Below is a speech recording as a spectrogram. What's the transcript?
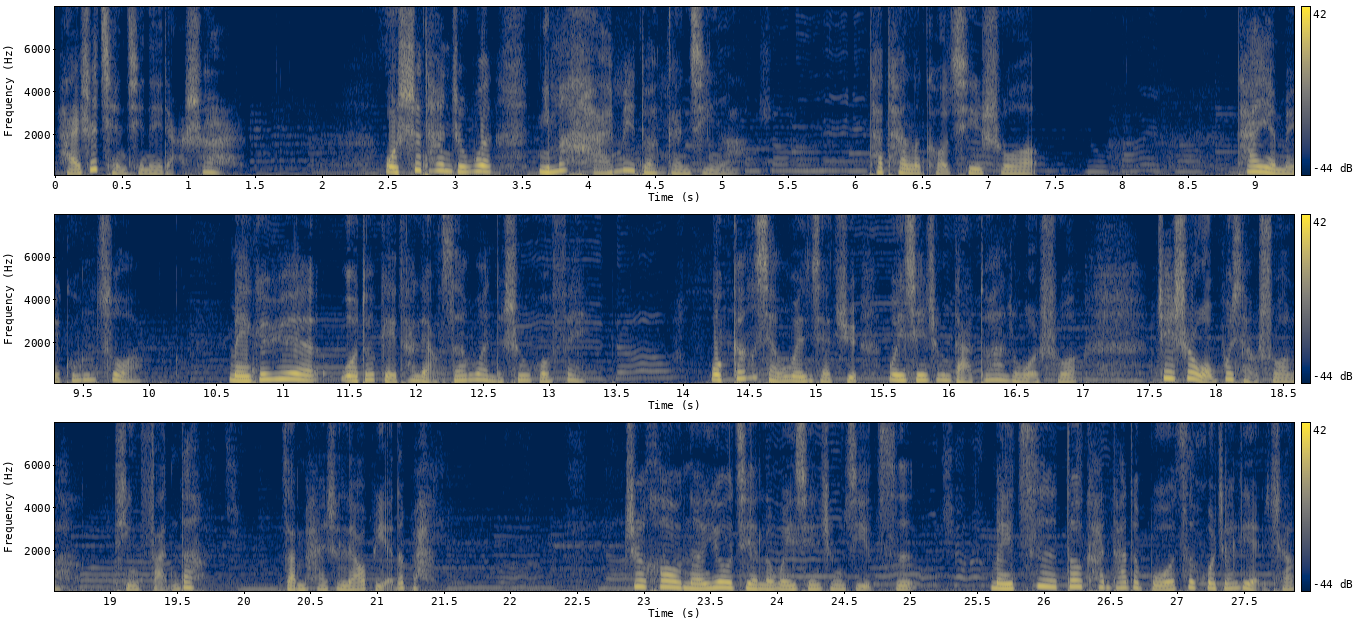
还是前妻那点事儿。”我试探着问：“你们还没断干净啊？”他叹了口气说：“他也没工作，每个月我都给他两三万的生活费。我刚想问下去，魏先生打断了我说：“这事儿我不想说了，挺烦的，咱们还是聊别的吧。”之后呢，又见了魏先生几次，每次都看他的脖子或者脸上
